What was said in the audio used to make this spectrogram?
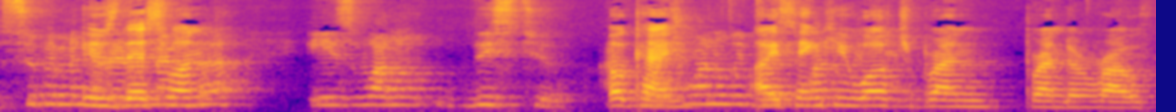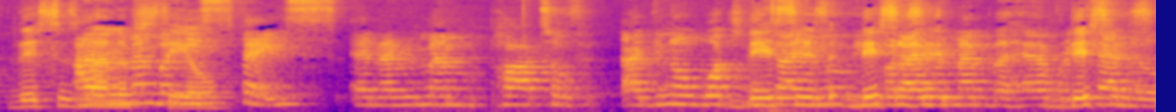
Superman Is this one? is one of these two. I okay, watched one with I think you with watch him. Brand, Brandon Routh. This is I Man of remember Steel. his face, and I remember part of. I did not watch the This is movie, this but is I remember Henry this is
